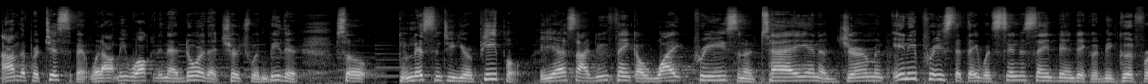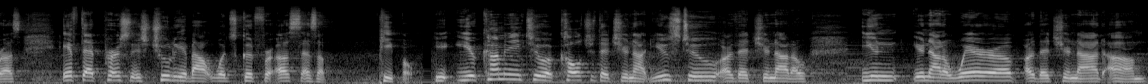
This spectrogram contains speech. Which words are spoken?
I'm the participant. Without me walking in that door, that church wouldn't be there. So listen to your people. Yes, I do think a white priest, an Italian, a German, any priest that they would send to St. Benedict would be good for us if that person is truly about what's good for us as a people. You're coming into a culture that you're not used to or that you're not, a, you, you're not aware of or that you're not um,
